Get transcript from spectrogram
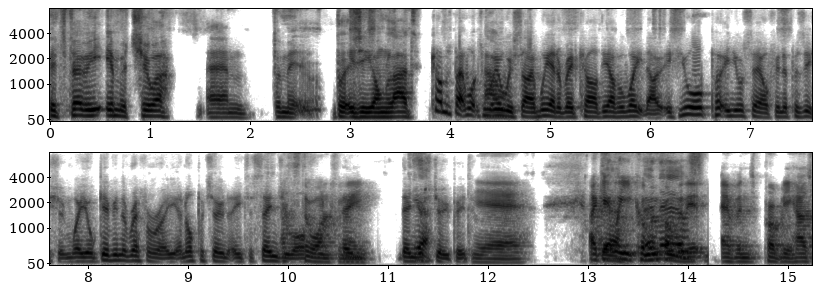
it's very immature um, for me, but he's a young lad. comes back what we always say. We had a red card the other week, though. If you're putting yourself in a position where you're giving the referee an opportunity to send you off, the one for then, me. then Yeah. you're stupid. Yeah. I get Yeah, where you're coming and from it with it. Evans probably has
